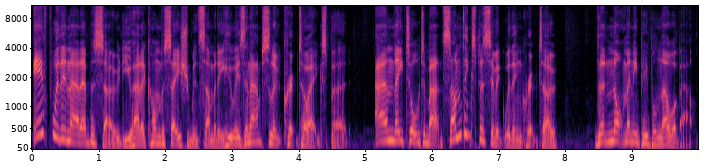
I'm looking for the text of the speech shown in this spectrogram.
If within that episode you had a conversation with somebody who is an absolute crypto expert and they talked about something specific within crypto that not many people know about,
